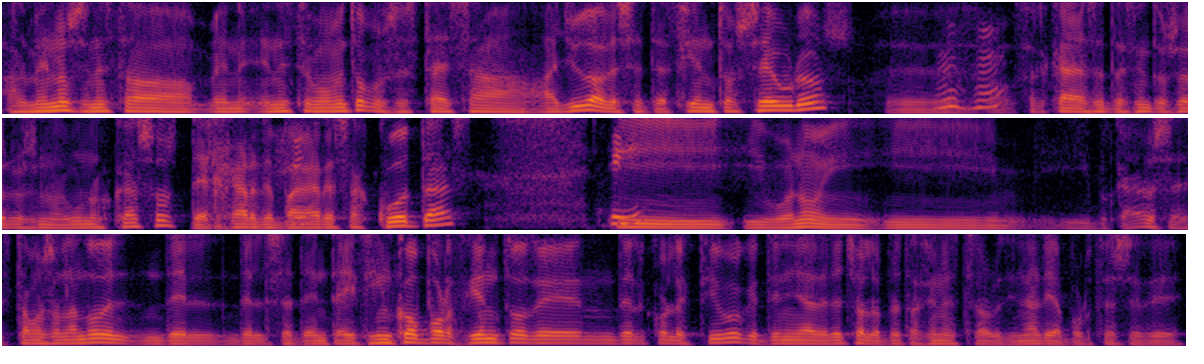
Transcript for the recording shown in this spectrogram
al menos en, esta, en, este momento pues está esa ayuda de 700 euros, eh, cerca de 700 euros en algunos casos, dejar de pagar esas cuotas. Y, bueno, y, claro, estamos hablando del, del, 75% del colectivo que tenía derecho a la prestación extraordinaria por cese de,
